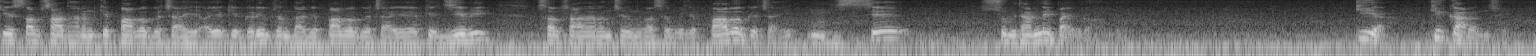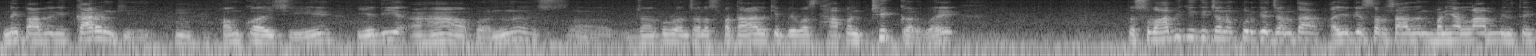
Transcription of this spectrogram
के सब साधारणके पाबऽके चाही के गरीब जनताके पाबऽके चाही अहिके जे भी सब साधारण छै हुनका सबके जे पाबऽके चाही हम्म। से सुविधा नहीं पाबि रहा है किया? की कारण छै? नहि पाबैके कारण की? है हम्म, हम कहै छी यदि अहाँ अपन जनकपुर अंचल अस्पताल के व्यवस्थापन ठीक करबै तऽ स्वाभाविक है कि जनकपुर के जनता एहिके सब साधन बढ़िया लाभ मिलतै।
